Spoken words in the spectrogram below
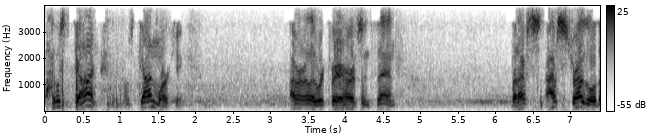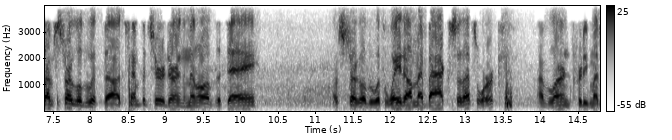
I was done. I was done working. I haven't really worked very hard since then. But I've I've struggled. I've struggled with uh, temperature during the middle of the day. I've struggled with weight on my back, so that's work. I've learned pretty much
